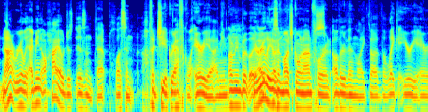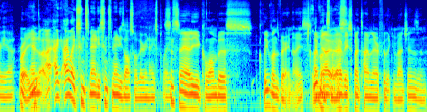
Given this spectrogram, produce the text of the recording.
Not really. I mean, Ohio just isn't that pleasant of a geographical area. I mean, I mean, but, like, there really I- isn't I've- much going on for it other than like the, the Lake Erie area. Right, you- And I, I, I like Cincinnati. Cincinnati's also a very nice place. Cincinnati, Columbus, Cleveland's very nice. Cleveland's I mean, I, nice. having spent time there for the conventions and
